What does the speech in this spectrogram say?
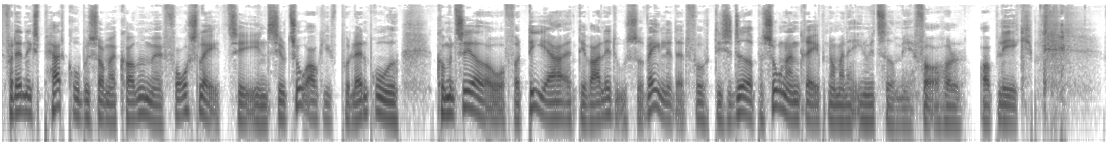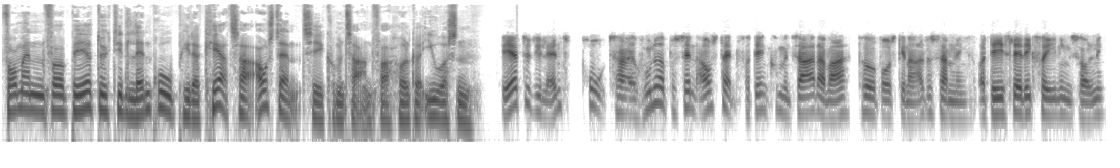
for den ekspertgruppe, som er kommet med forslag til en CO2-afgift på landbruget, kommenteret over for DR, at det var lidt usædvanligt at få decideret personangreb, når man er inviteret med for at holde oplæg. Formanden for Bæredygtigt Landbrug, Peter Kær, tager afstand til kommentaren fra Holger Iversen. Bæredygtigt landbrug tager 100% afstand fra den kommentar, der var på vores generalforsamling, og det er slet ikke foreningens holdning.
